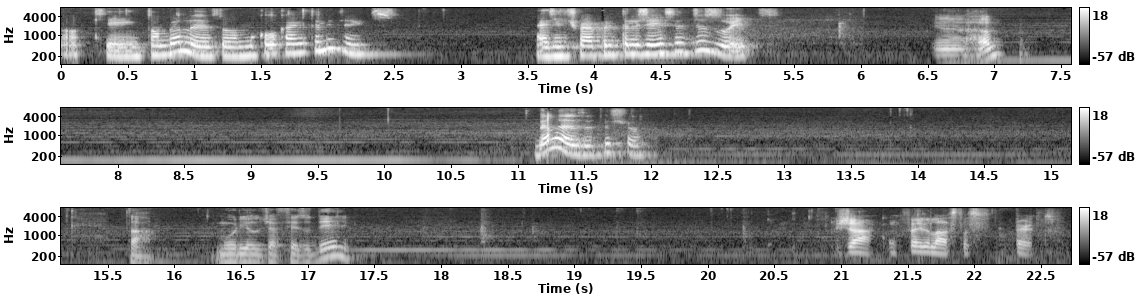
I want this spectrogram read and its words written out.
Ok, então beleza. Vamos colocar inteligência. A gente vai para inteligência 18. Aham. Beleza, fechou. Tá. Murilo já fez o dele? Já, confere lá se tá certo.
